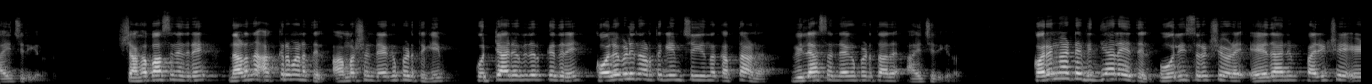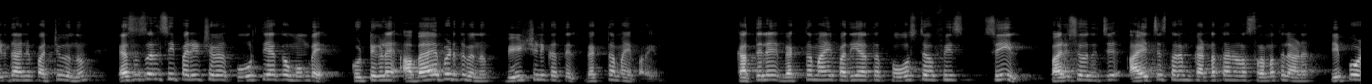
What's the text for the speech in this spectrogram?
അയച്ചിരിക്കുന്നത്. ഷഹബാസിനെതിരെ നടന്ന ആക്രമണത്തിൽ അമർഷൻ രേഖപ്പെടുത്തുകയും കുറ്റാരോപിതർക്കെതിരെ കൊലവിളി നടത്തുകയും ചെയ്യുന്ന കത്താണ് വിലാസം രേഖപ്പെടുത്താതെ അയച്ചിരിക്കുന്നത്. കൊരങ്ങാട്ടെ വിദ്യാലയത്തിൽ പോലീസ് സുരക്ഷയോടെ ഏതാനും പരീക്ഷ എഴുതാനും പറ്റുമെന്നും എസ് എസ് എൽ സി പരീക്ഷകൾ പൂർത്തിയാക്കും മുമ്പേ കുട്ടികളെ അപായപ്പെടുത്തുമെന്നും ഭീഷണി കത്തിൽ വ്യക്തമായി പറയുന്നു. കത്തിലെ വ്യക്തമായി പതിയാത്ത പോസ്റ്റ് ഓഫീസ് സീൽ പരിശോധിച്ച് അയച്ച സ്ഥലം കണ്ടെത്താനുള്ള ശ്രമത്തിലാണ് ഇപ്പോൾ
